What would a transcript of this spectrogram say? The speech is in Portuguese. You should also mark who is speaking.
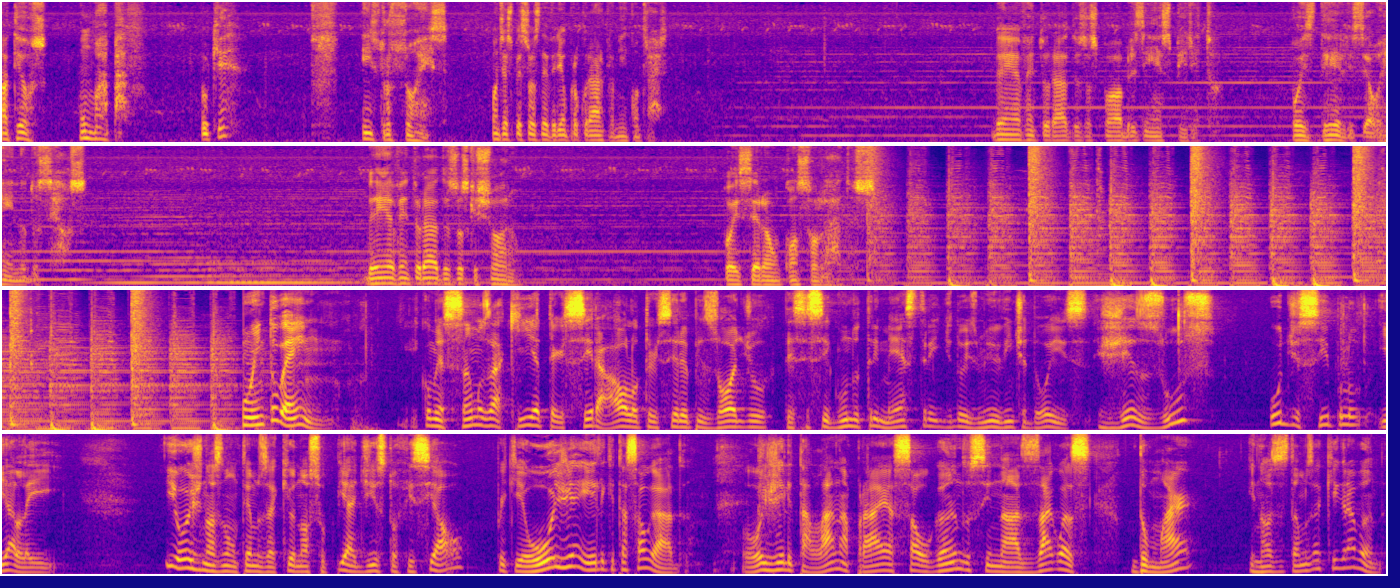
Speaker 1: Mateus, um mapa.
Speaker 2: O quê?
Speaker 1: Instruções. Onde as pessoas deveriam procurar para me encontrar. Bem-aventurados os pobres em espírito, pois deles é o reino dos céus. Bem-aventurados os que choram, pois serão consolados.
Speaker 3: Muito bem. E começamos aqui a terceira aula, o terceiro episódio desse segundo trimestre de 2022. Jesus, o discípulo e a lei. E hoje nós não temos aqui o nosso piadista oficial, porque hoje é ele que está salgado. Hoje ele está lá na praia salgando-se nas águas do mar e nós estamos aqui gravando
